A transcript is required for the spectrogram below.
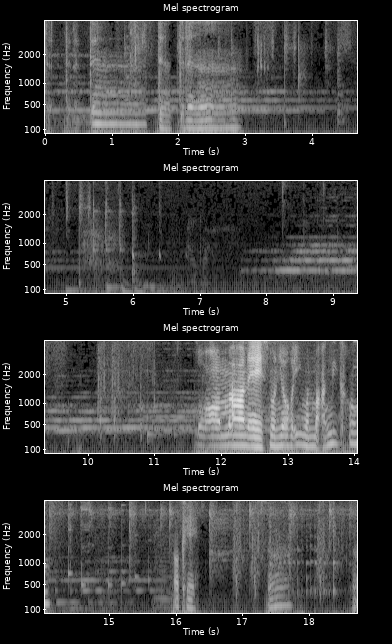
Da, da, da, da, da. Boah, Mann, ey. Ist man hier auch irgendwann mal angekommen? Okay. So. So.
